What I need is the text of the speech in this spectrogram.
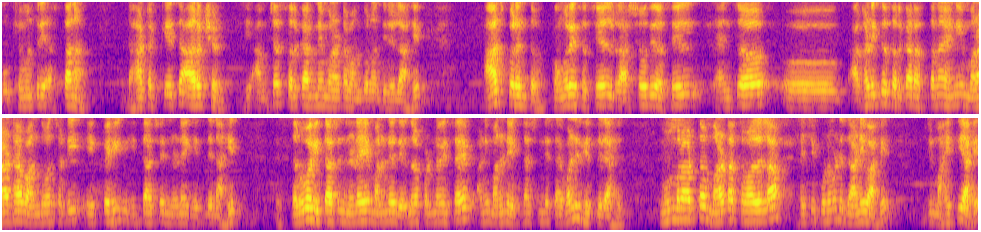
मुख्यमंत्री असताना दहा टक्केचं आरक्षण हे आमच्याच सरकारने मराठा बांधवांना दिलेलं आहे. आजपर्यंत काँग्रेस असेल राष्ट्रवादी असेल यांचं आघाडीचं सरकार असताना यांनी मराठा बांधवांसाठी एकही हिताचे निर्णय घेतले नाहीत. सर्व हिताचे निर्णय हे माननीय देवेंद्र फडणवीस साहेब आणि माननीय एकनाथ शिंदे साहेबांनीच घेतलेले आहेत. म्हणून मला वाटतं मराठा समाजाला ह्याची पूर्णपणे जाणीव आहे जी माहिती आहे.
